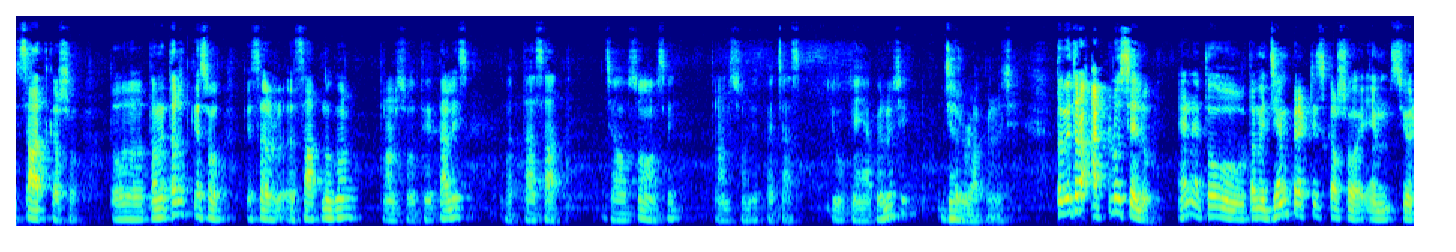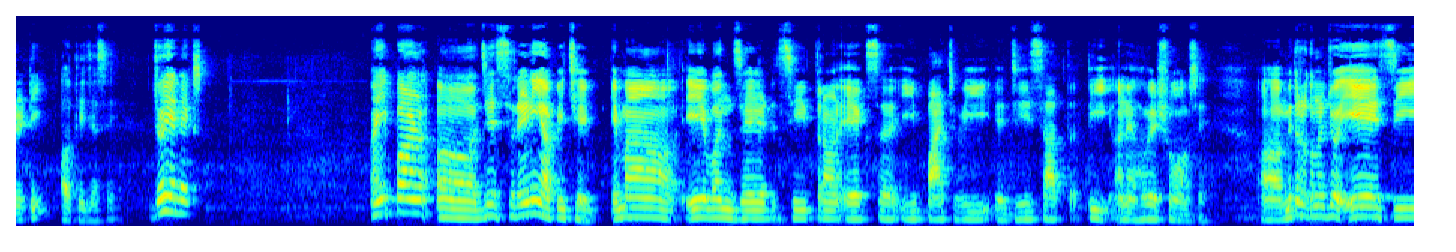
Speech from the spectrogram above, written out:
સાત કરશો. તો તમે તરત કહેશો કે સર, સાતનો ઘન ત્રણસો તેતાલીસ વત્તા સાત. જવાબ શું હશે ત્રણસો ને પચાસ. એવું ક્યાંય આપેલું છે? જરૂર આપેલું છે. તો મિત્રો, આટલું સહેલું, હે ને? તો તમે જેમ પ્રેક્ટિસ કરશો એમ સ્યોરિટી આવતી જશે. જોઈએ નેક્સ્ટ અહીં પણ જે શ્રેણી આપી છે, એમાં એ વન ઝેડ સી ત્રણ એક્સ ઈ પાંચ વી જી સાત ટી અને હવે શું આવશે? મિત્રો, તમને જો એ સી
